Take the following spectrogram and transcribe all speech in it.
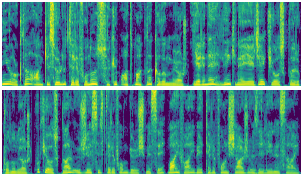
New York'ta ankesörlü telefonu söküp atmakla kalınmıyor. Yerine Link NYC kioskları konuluyor. Bu kiosklar ücretsiz telefon görüşmesi, Wi-Fi ve telefon şarj özelliğine sahip.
